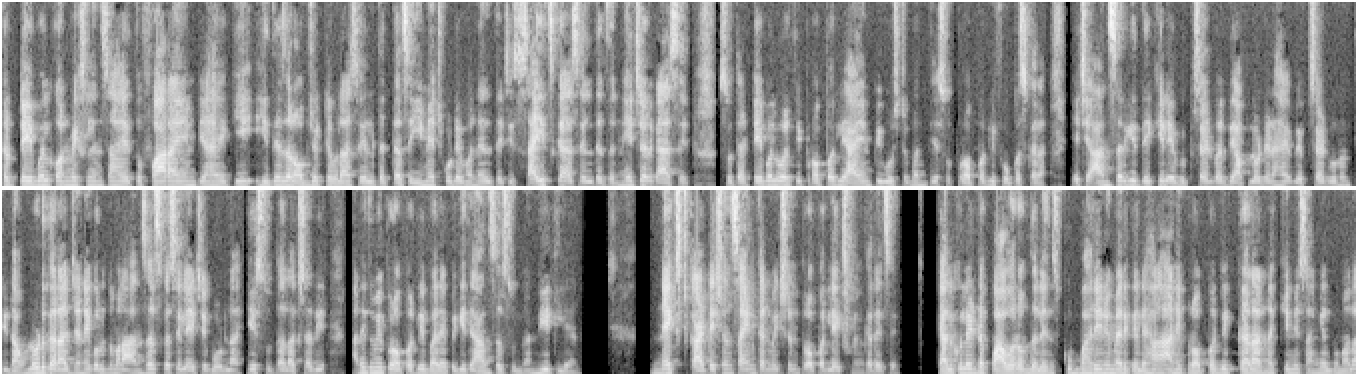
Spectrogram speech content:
तर टेबल कॉन्वेक्स लेन्स आहे. तो फार आय एम पी आहे की इथे जर ऑब्जेक्ट ठेवला असेल तर त्याचं इमेज कुठे बनेल त्याची साईज काय असेल त्याचं नेचर काय असेल. सो त्या टेबलवरती प्रॉपरली आय एम पी गोष्ट बनते सो प्रॉपरली फोकस करा. याची आन्सर की देखील वेबसाईट वरती अपलोडेड आहे. वेबसाईट वरून ती डाउनलोड करा. जेणेकरून तुम्हाला आन्सर्स कसे लिहायचे बोर्डला हे सुद्धा लक्षात येईल. आणि तुम्ही प्रॉपरली बऱ्यापैकी ते आन्सर सुद्धा नीट लिहा next cartesian sign convention properly explain करायचे. Calculate the power of the lens खूप भारी न्यूमेरिकल हा आणि प्रॉपरली करा. नक्की मी सांगेल तुम्हाला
